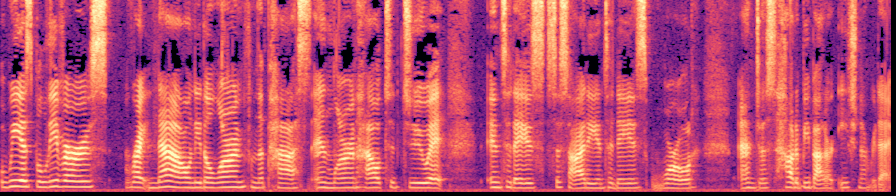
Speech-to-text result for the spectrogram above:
we as believers right now need to learn from the past and learn how to do it in today's society, in today's world, and just how to be better each and every day.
